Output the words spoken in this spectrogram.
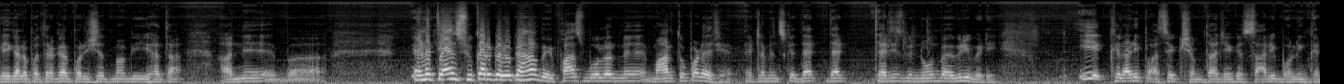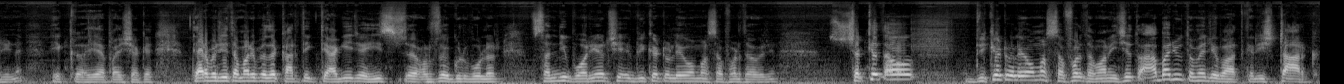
ગઈકાલે પત્રકાર પરિષદમાં બી હતા. અને એણે ત્યાં સ્વીકાર કર્યો કે હા ભાઈ ફાસ્ટ બોલરને માર તો પડે છે. એટલે મીન્સ કે that that that is been known by everybody એ ખેલાડી પાસે ક્ષમતા છે કે સારી બોલિંગ કરીને એક એ અપાઈ શકે. ત્યાર પછી તમારી પાસે કાર્તિક ત્યાગી છે. He also good bowler Sandeep Warrier છે. એ વિકેટો લેવામાં સફળ થયો છે. શક્યતાઓ વિકેટો લેવામાં સફળ થવાની છે. તો આ બાજુ તમે જે વાત કરી સ્ટાર્ક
